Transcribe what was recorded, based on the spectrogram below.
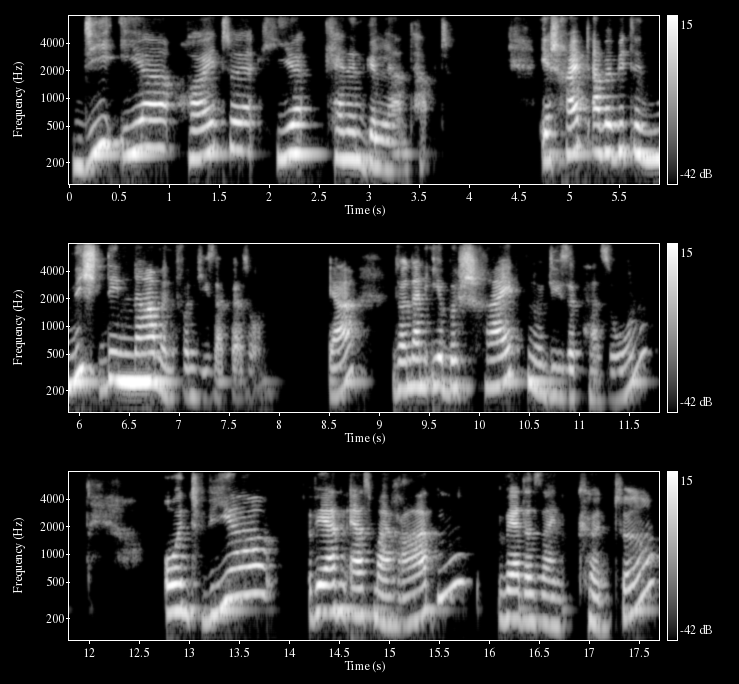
die ihr heute hier kennengelernt habt. Ihr schreibt aber bitte nicht den Namen von dieser Person, ja, sondern ihr beschreibt nur diese Person und wir werden erstmal raten, wer das sein könnte.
